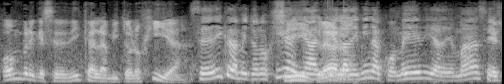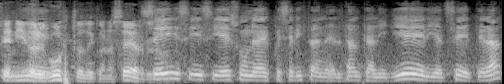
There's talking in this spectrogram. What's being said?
hombre que se dedica a la mitología. Se dedica a la mitología y, a, la divina comedia, además. He tenido el gusto de conocerlo. Sí, sí, sí, es un especialista en el Dante Alighieri, etcétera,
